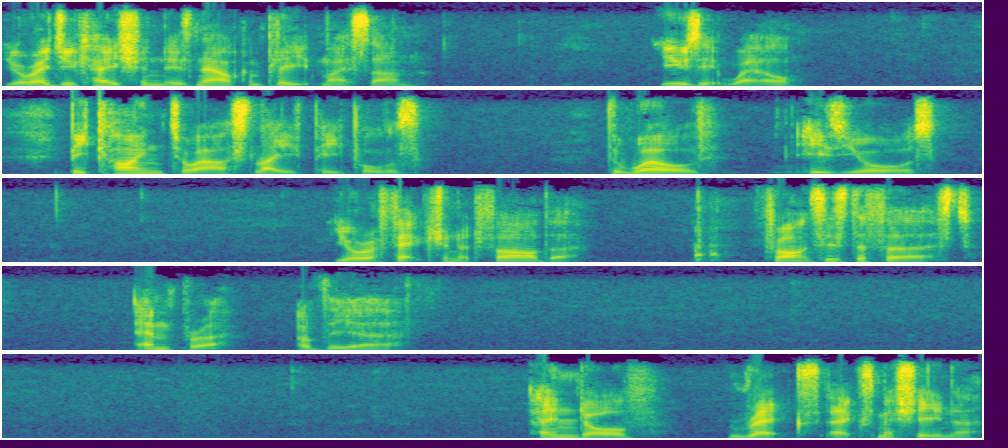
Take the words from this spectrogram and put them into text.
Your education is now complete, my son. Use it well be kind to our slave peoples. The world is yours. Your affectionate father, Francis I, Emperor of the Earth. End of Rex Ex Machina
